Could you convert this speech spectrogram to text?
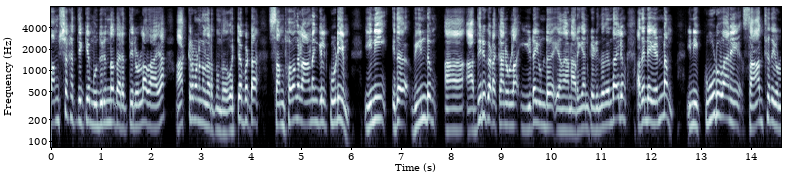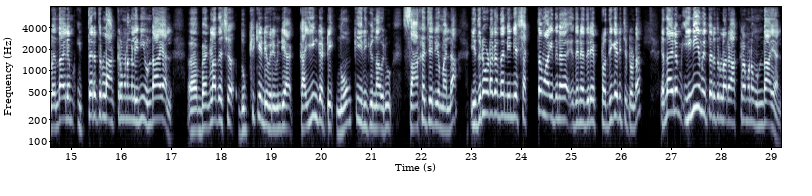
വംശഹത്യയ്ക്ക് മുതിരുന്ന തരത്തിലുള്ളതായ ആക്രമണങ്ങൾ നടത്തുന്നത്. ഒറ്റപ്പെട്ട സംഭവങ്ങളാണെങ്കിൽ കൂടിയും ഇനി ഇത് വീണ്ടും അതിരു കടക്കാനുള്ള ഇടയുണ്ട് എന്നാണ് അറിയാൻ കഴിയുന്നത്. എന്തായാലും അതിന്റെ എണ്ണം ഇനി കൂടുവാനേ സാധ്യതയുള്ളൂ. എന്തായാലും ഇത്തരത്തിലുള്ള ആക്രമണങ്ങൾ ഇനി ഉണ്ടായാൽ ബംഗ്ലാദേശ് ദുഃഖിക്കേണ്ടി വരും. ഇന്ത്യ കൈയും കെട്ടി നോക്കിയിരിക്കുന്ന ഒരു സാഹചര്യമല്ല. ഇതിനോടകം തന്നെ ഇന്ത്യ ശക്തമായി ഇതിന് ഇതിനെതിരെ പ്രതികരിച്ചിട്ടുണ്ട്. എന്തായാലും ഇനിയും ഇത്തരത്തിലുള്ള ഒരു ആക്രമണം ഉണ്ടായാൽ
